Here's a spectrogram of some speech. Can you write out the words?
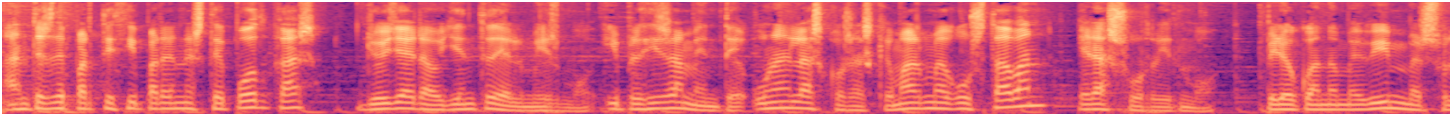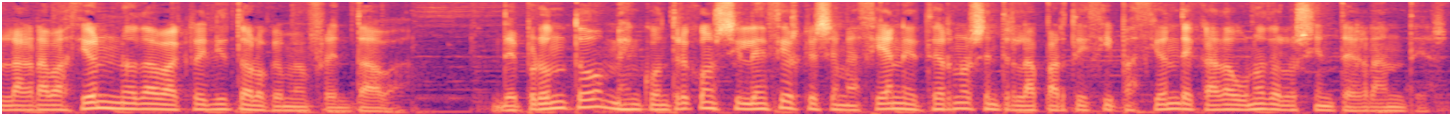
Antes de participar en este podcast, yo ya era oyente del mismo, y precisamente una de las cosas que más me gustaban era su ritmo, pero cuando me vi inmerso en la grabación no daba crédito a lo que me enfrentaba. De pronto me encontré con silencios que se me hacían eternos entre la participación de cada uno de los integrantes.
